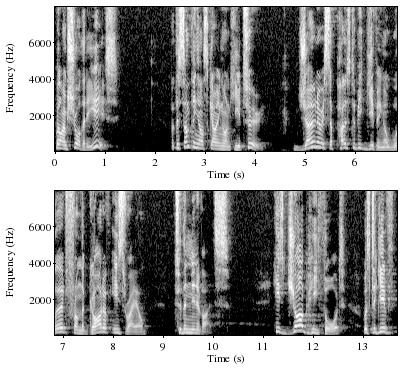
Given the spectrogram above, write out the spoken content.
Well, I'm sure that he is. But there's something else going on here too. Jonah is supposed to be giving a word from the God of Israel to the Ninevites. His job, he thought, was to give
